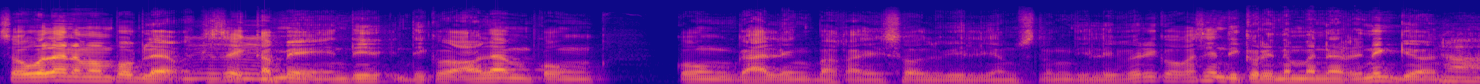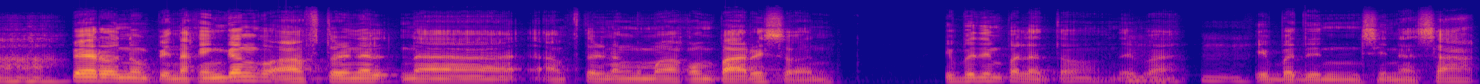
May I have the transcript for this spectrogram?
So wala namang problema kasi kami hindi hindi ko alam kung kung galing ba kay Saul Williams nung delivery ko kasi hindi ko rin naman narinig 'yon. Ah. Pero nung pinakinggan ko after na, na after ng mga comparison, iba din pala 'to, 'di ba? Iba din sinasak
